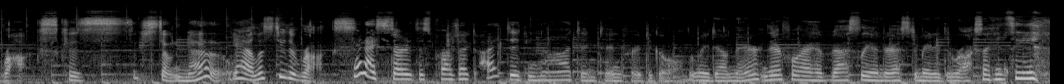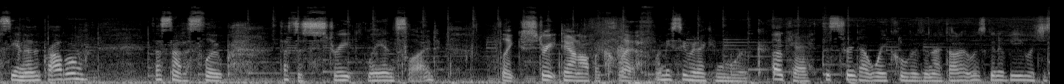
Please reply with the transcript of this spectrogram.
rocks because I just don't know. Yeah, let's do the rocks. When I started this project, I did not intend for it to go all the way down there. Therefore, I have vastly underestimated the rocks I can see. see another problem? That's not a slope. That's a straight landslide like straight down off a cliff. Let me see what I can work. Okay, this turned out way cooler than I thought it was gonna be, which is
